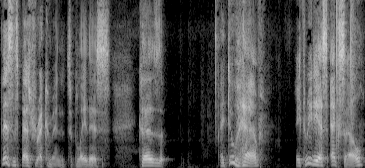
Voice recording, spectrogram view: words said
this is best recommended to play this. Because I do have a 3DS XL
